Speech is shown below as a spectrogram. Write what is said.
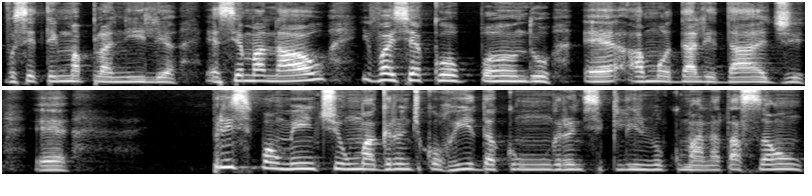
você tem uma planilha é semanal e vai se acoplando é, a modalidade, é, principalmente uma grande corrida com um grande ciclismo, com uma natação,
